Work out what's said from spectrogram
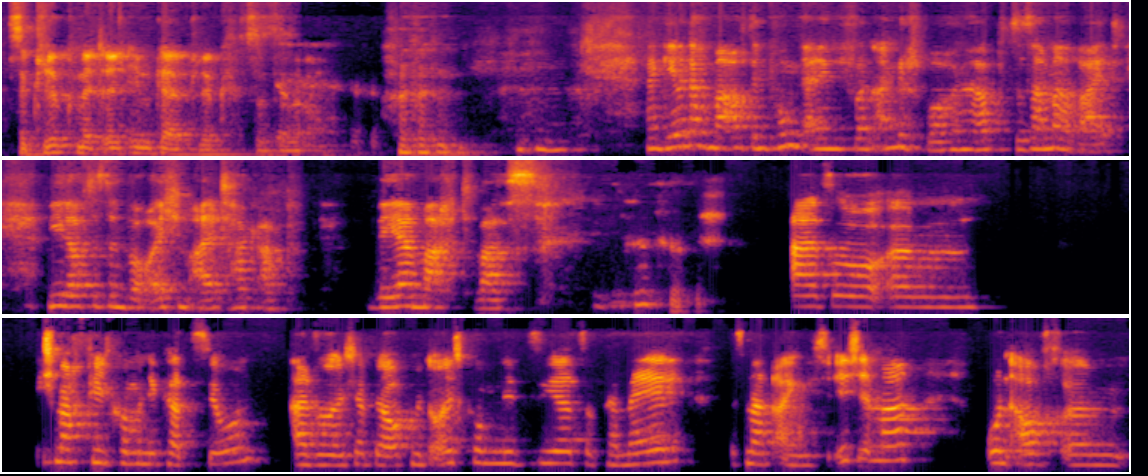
Also Glück mit Imkerglück sozusagen. Dann gehen wir doch mal auf den Punkt den ich vorhin angesprochen habe, Zusammenarbeit. Wie läuft es denn bei euch im Alltag ab? Wer macht was? Also ähm, ich mache viel Kommunikation. Also ich habe ja auch mit euch kommuniziert, so per Mail. Das mache eigentlich ich immer. Und auch, ähm,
